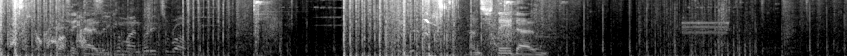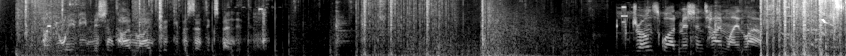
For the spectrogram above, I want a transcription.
established overhead. Prophet down. C command ready to roll. And stay down. UAV mission timeline 50% expended. Drone squad mission timeline lapsed.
